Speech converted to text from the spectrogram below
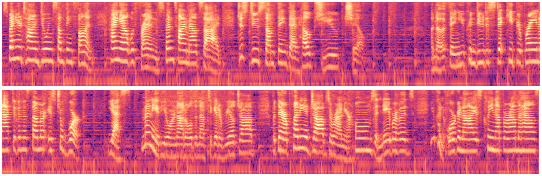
Spend your time doing something fun hang out with friends, spend time outside. Just do something that helps you chill. Another thing you can do to st- keep your brain active in the summer is to work. Yes, many of you are not old enough to get a real job, but there are plenty of jobs around your homes and neighborhoods. You can organize, clean up around the house,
